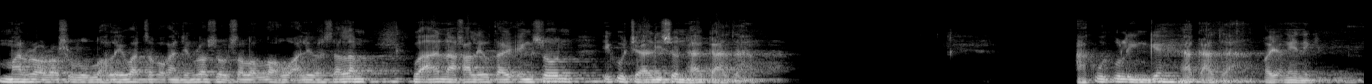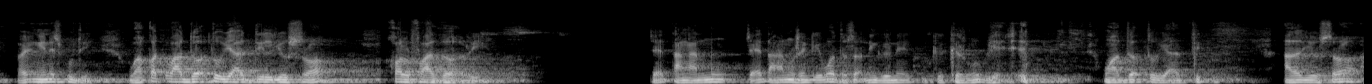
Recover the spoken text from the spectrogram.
marra Rasulullah lewat sapa Kanjeng Rasul sallallahu alaihi wasallam wa ana khali utawi ingsun iku jalisun hakaza aku iku linggih hakaza kaya ngene iki. Kaya ngene sepundi? Waqat wadatu yadil yusra khalfa dhahri. Cek tanganmu cek tanganmu sing kiwa desok ning gone gegermu piye? Wadatu yadil al yusra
